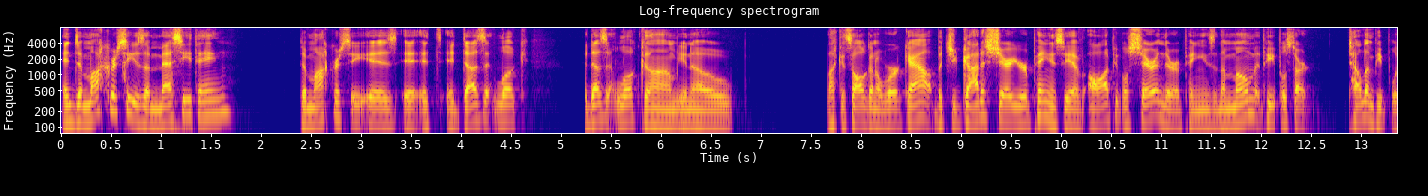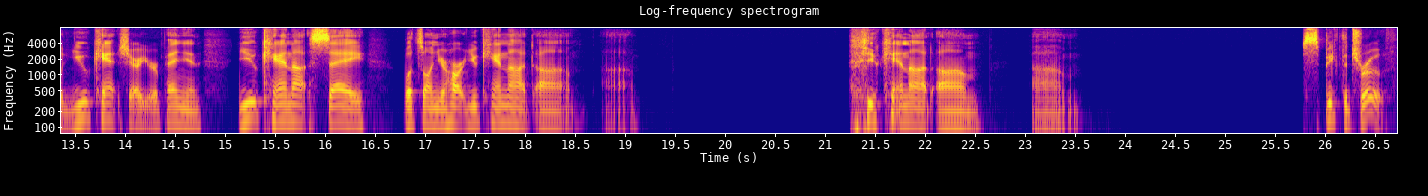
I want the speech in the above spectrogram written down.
and democracy is a messy thing. Democracy is it it, it doesn't look it doesn't look um you know like it's all going to work out. But you got to share your opinion. So you have a lot of people sharing their opinions, and the moment people start telling people you can't share your opinion, you cannot say what's on your heart. You cannot um, uh, you cannot um, um, speak the truth.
